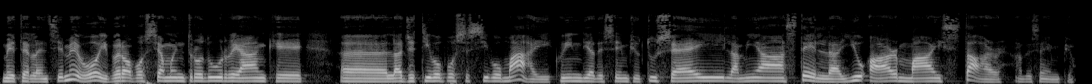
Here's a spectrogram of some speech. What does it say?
metterla insieme voi, però possiamo introdurre anche eh, l'aggettivo possessivo mai, quindi ad esempio tu sei la mia stella, you are my star, ad esempio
